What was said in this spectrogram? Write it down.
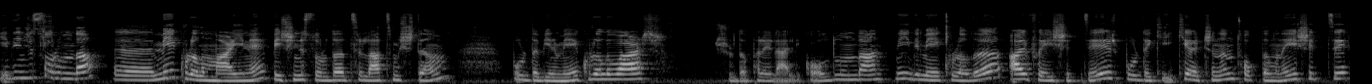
Yedinci sorumda e, M kuralım var yine. Beşinci soruda hatırlatmıştım. Burada bir M kuralı var. Şurada paralellik olduğundan. Neydi M kuralı? Alfa eşittir. Buradaki iki açının toplamına eşitti.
